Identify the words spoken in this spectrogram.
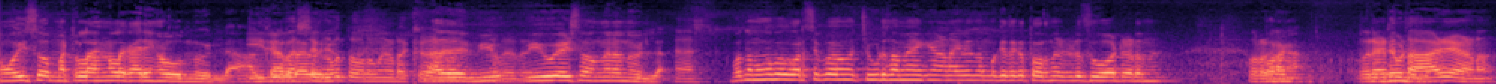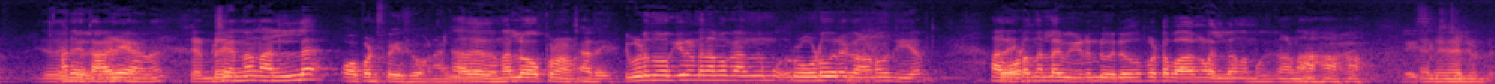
നോയ്സോ മറ്റുള്ള അങ്ങനെയുള്ള കാര്യങ്ങളോ ഒന്നുമില്ല അതെ വ്യൂവേഴ്സോ അങ്ങനെയൊന്നുമില്ല അപ്പോൾ നമുക്ക് കുറച്ചിപ്പോൾ ചൂട് സമയമൊക്കെ ആണെങ്കിലും നമുക്ക് ഇതൊക്കെ തുറന്നിട്ട് സുഖമായിട്ട് കിടന്ന് ഉറങ്ങാം. ഒരടി താഴെയാണ്. അതെ താഴെയാണ്. പക്ഷെ എന്നാൽ നല്ല ഓപ്പൺ സ്പേസ് ആണ് അതെ അതെ നല്ല ഓപ്പൺ ആണ്. ഇവിടെ നോക്കിയിട്ടുണ്ടെങ്കിൽ നമുക്ക് അങ്ങ് റോഡ് വരെ കാണുകയും ചെയ്യാം. അവിടെ നല്ല വീടിന്റെ ഒരുപ്പെട്ട ഭാഗങ്ങളെല്ലാം നമുക്ക് കാണാം. കാര്യമുണ്ട്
